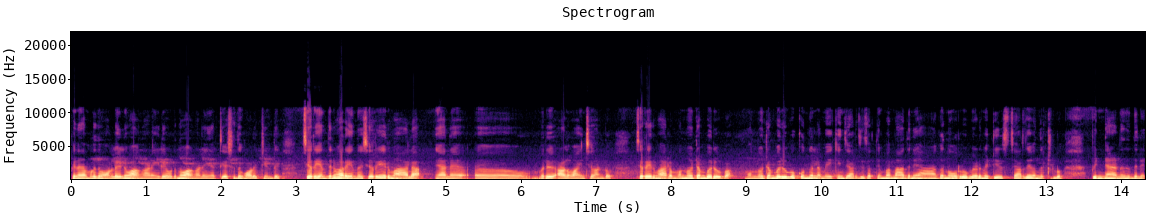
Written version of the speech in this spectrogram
പിന്നെ നമ്മളിത് ഓൺലൈനിൽ വാങ്ങുകയാണെങ്കിൽ എവിടെ നിന്ന് വാങ്ങുകയാണെങ്കിൽ അത്യാവശ്യം ഇത് ക്വാളിറ്റി ഉണ്ട്. ചെറിയ എന്തിനു പറയുന്നു? ചെറിയൊരു മാല ഞാൻ ഒരു ആൾ വാങ്ങിച്ചു കണ്ടു. ചെറിയൊരു മാല മുന്നൂറ്റമ്പത് രൂപ. മുന്നൂറ്റമ്പത് രൂപക്കൊന്നുമില്ല. മേക്കിംഗ് ചാർജ് സത്യം പറഞ്ഞാൽ അതിന് ആകെ നൂറ് രൂപയുടെ മെറ്റീരിയൽസ് ചാർജ് വന്നിട്ടുള്ളൂ. പിന്നെയാണ് ഇതിന്.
